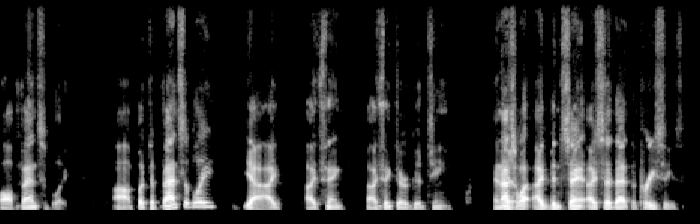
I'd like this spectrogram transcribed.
offensively. Uh, but defensively, yeah, I I think I think they're a good team. And that's yeah. what I've been saying. I said that in the preseason.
